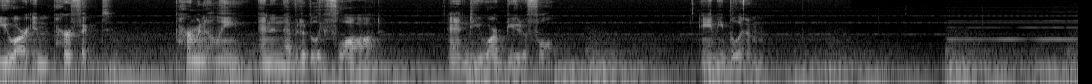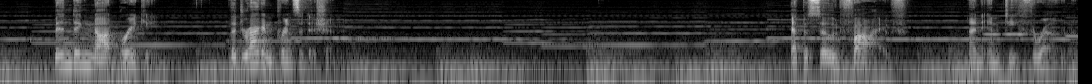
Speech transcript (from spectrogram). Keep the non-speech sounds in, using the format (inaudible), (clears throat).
You are imperfect, permanently and inevitably flawed, and you are beautiful. Amy Bloom. Bending Not Breaking, the Dragon Prince Edition. Episode 5 An Empty Throne.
